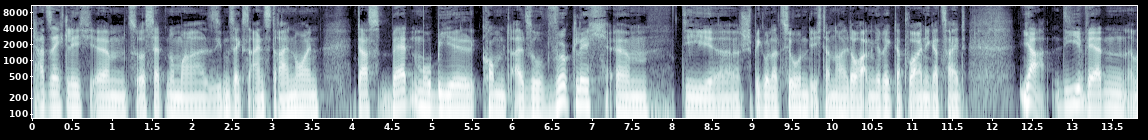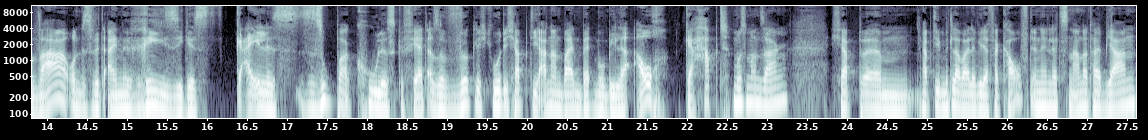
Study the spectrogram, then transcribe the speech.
Tatsächlich ähm, zur Set Nummer 76139 das Batmobil kommt also wirklich. Ähm, die äh, Spekulationen, die ich dann halt auch angeregt habe vor einiger Zeit, ja, die werden wahr und es wird ein riesiges, geiles, super cooles Gefährt. Also wirklich gut. Ich habe die anderen beiden Batmobile auch gehabt, muss man sagen. Ich habe ähm, hab die mittlerweile wieder verkauft in den letzten anderthalb Jahren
